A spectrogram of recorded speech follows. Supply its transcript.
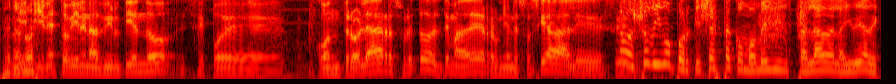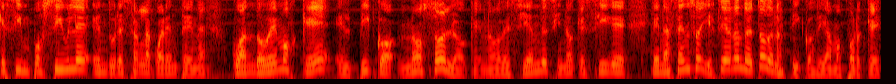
Pero y, no es- y en esto vienen advirtiendo, se puede controlar sobre todo el tema de reuniones sociales. No, el- yo digo porque ya está como medio instalada la idea de que es imposible endurecer la cuarentena cuando vemos que el pico no solo que no desciende, sino que sigue en ascenso y estoy hablando de todos los picos, digamos, porque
